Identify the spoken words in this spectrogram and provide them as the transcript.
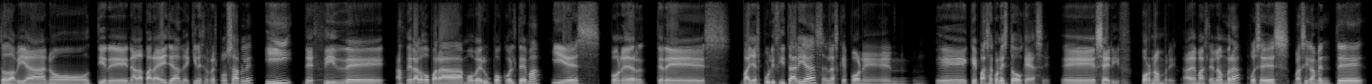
todavía no tiene nada para ella de quién es el responsable y decide hacer algo para mover un poco el tema y es poner tres vallas publicitarias en las que ponen eh, qué pasa con esto o qué hace. Eh, sheriff, por nombre. Además le nombra. Pues es básicamente,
